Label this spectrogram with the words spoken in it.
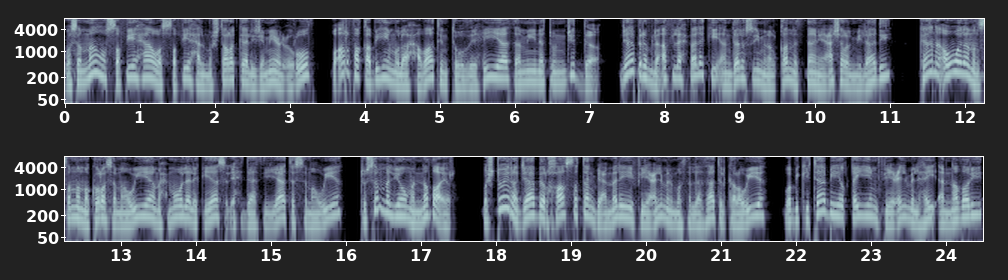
وسماه الصفيحة والصفيحة المشتركة لجميع العروض وأرفق به ملاحظات توضيحية ثمينة جدا. جابر بن أفلح فلكي أندلسي من القرن الثاني عشر الميلادي كان أول من صمم كرة سماوية محمولة لقياس الإحداثيات السماوية تسمى اليوم النظائر واشتهر جابر خاصة بعمله في علم المثلثات الكروية وبكتابه القيم في علم الهيئة النظري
